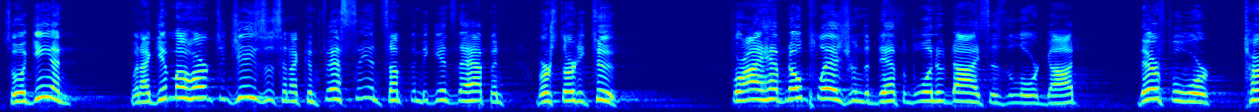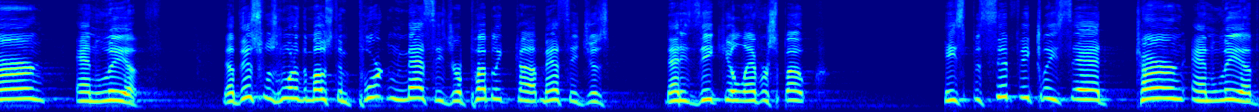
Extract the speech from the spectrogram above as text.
So again, when I give my heart to Jesus and I confess sin, something begins to happen. Verse 32 For I have no pleasure in the death of one who dies, says the Lord God. Therefore, turn and live. Now, this was one of the most important messages or public uh, messages that Ezekiel ever spoke. He specifically said, Turn and live.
